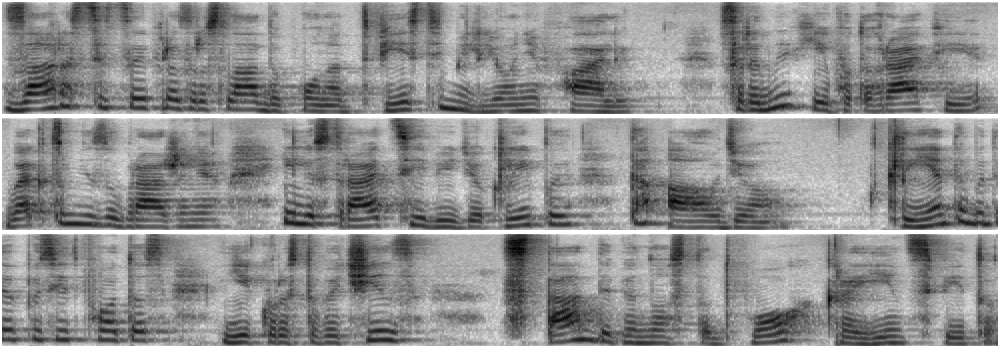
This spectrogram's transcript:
Зараз ця цифра зросла до понад 200 мільйонів файлів. Серед них є фотографії, векторні зображення, ілюстрації, відеокліпи та аудіо. Клієнтами Deposit Photos є користувачі з 192 країн світу.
